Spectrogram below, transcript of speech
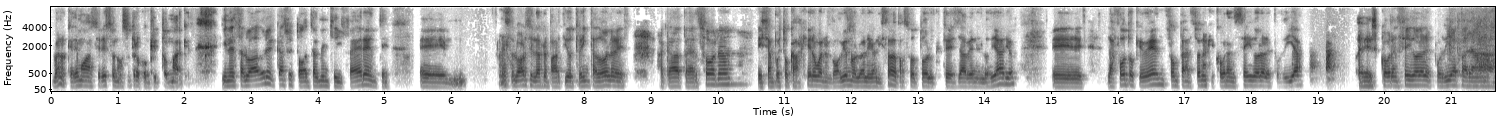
Bueno, queremos hacer eso nosotros con Crypto Market. Y en El Salvador el caso es totalmente diferente. Eh, El Salvador se le ha repartido 30 dólares a cada persona y se han puesto cajero. Bueno, el gobierno lo ha legalizado, pasó todo lo que ustedes ya ven en los diarios. Eh, las fotos que ven son personas que cobran 6 dólares por día. cobran 6 dólares por día para.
